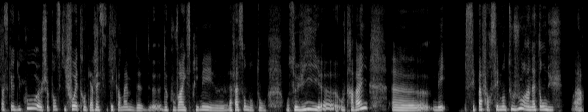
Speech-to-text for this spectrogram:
parce que du coup, euh, je pense qu'il faut être en capacité quand même de, de, de pouvoir exprimer euh, la façon dont on, on se vit au travail, mais c'est pas forcément toujours un attendu. Voilà.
